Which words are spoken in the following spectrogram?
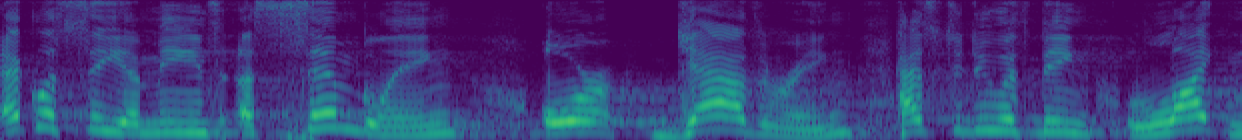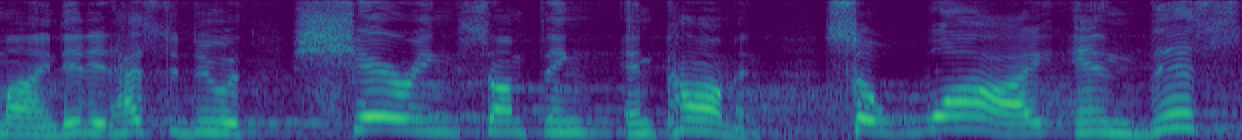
Ecclesia means assembling or gathering, has to do with being like minded, it has to do with sharing something in common. So, why in this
